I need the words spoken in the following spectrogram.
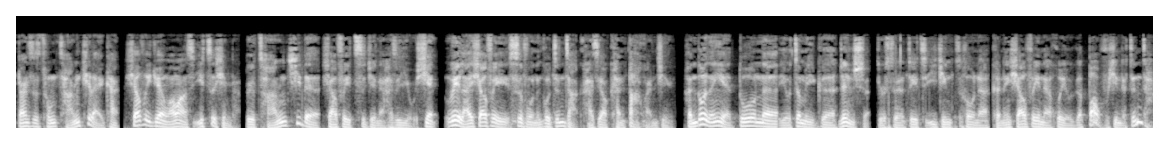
但是从长期来看，消费券往往是一次性的，所以长期的消费刺激呢还是有限。未来消费是否能够增长，还是要看大环境。很多人也多呢有这么一个认识，就是。这次疫情之后呢，可能消费呢会有一个报复性的增长，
